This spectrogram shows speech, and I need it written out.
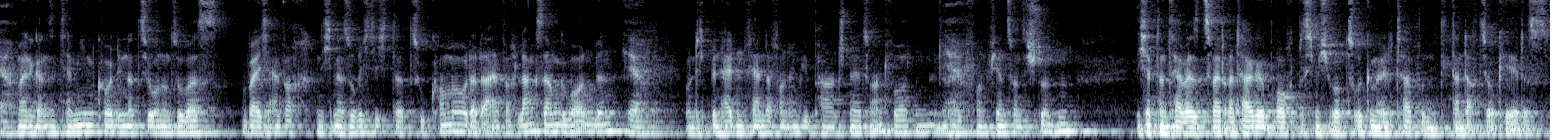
Ja. meine ganze Terminkoordination und sowas, weil ich einfach nicht mehr so richtig dazu komme oder da einfach langsam geworden bin. Ja. Und ich bin halt ein Fan davon, irgendwie Paaren schnell zu antworten innerhalb Ja. von 24 Stunden. Ich habe dann teilweise zwei, drei Tage gebraucht, bis ich mich überhaupt zurückgemeldet habe und dann dachte ich, okay, das,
